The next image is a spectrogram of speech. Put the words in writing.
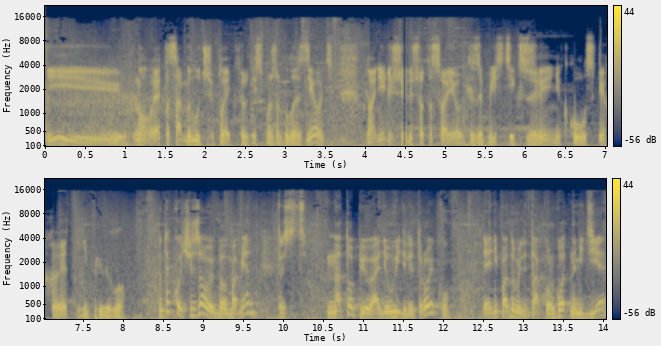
и, ну, это самый лучший плей, который здесь можно было сделать, но они решили что-то свое вот изобрести, к сожалению, никакого успеха это не привело. Ну, такой чизовый был момент. То есть на топе они увидели тройку, и они подумали, так, Ургот на миде,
